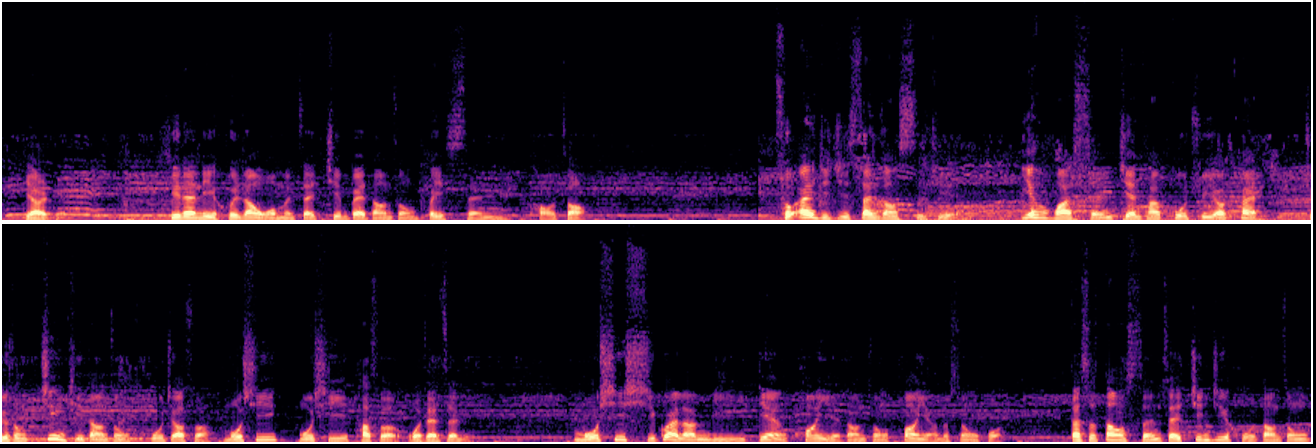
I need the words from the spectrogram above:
第二点，希勒里会让我们在敬拜当中被神陶造。出埃及记三章四节，耶和华神见他过去要看，就从荆棘当中呼叫说：“摩西，摩西。”他说：“我在这里。”摩西习惯了米甸旷野当中放羊的生活，但是当神在荆棘湖当中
